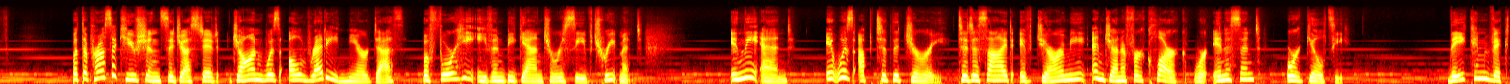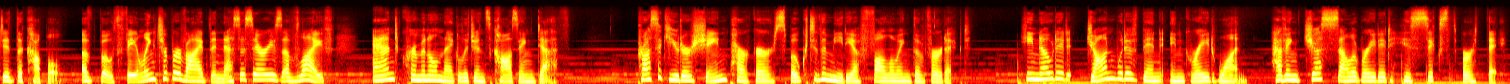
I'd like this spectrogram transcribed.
But the prosecution suggested John was already near death before he even began to receive treatment. In the end, it was up to the jury to decide if Jeremy and Jennifer Clark were innocent or guilty. They convicted the couple of both failing to provide the necessaries of life and criminal negligence causing death. Prosecutor Shane Parker spoke to the media following the verdict. He noted John would have been in grade one, having just celebrated his sixth birthday.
